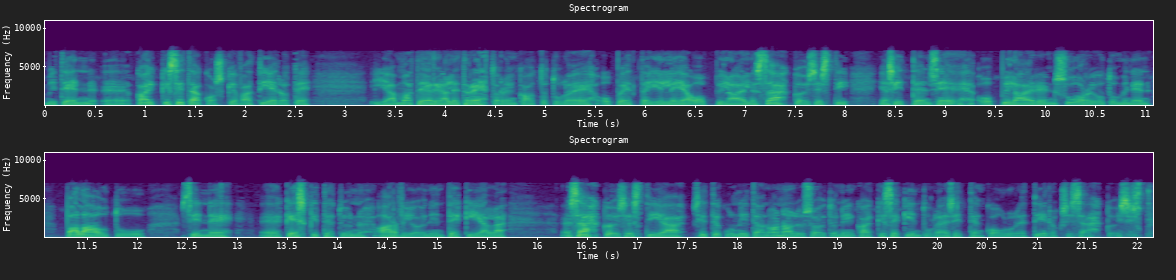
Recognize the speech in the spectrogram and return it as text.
miten eh, kaikki sitä koskeva tiedote ja materiaalit rehtorin kautta tulee opettajille ja oppilaille sähköisesti ja sitten se oppilaiden suoriutuminen palautuu sinne keskitetyn arvioinnin tekijällä sähköisesti ja sitten kun niitä on analysoitu, niin kaikki sekin tulee sitten kouluille tiedoksi sähköisesti.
